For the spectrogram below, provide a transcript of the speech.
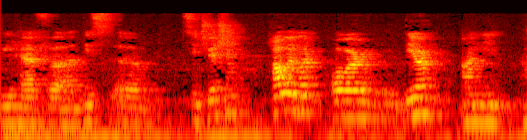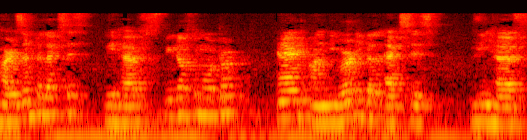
we have uh, this uh, situation However, over there on the horizontal axis we have speed of the motor and on the vertical axis we have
